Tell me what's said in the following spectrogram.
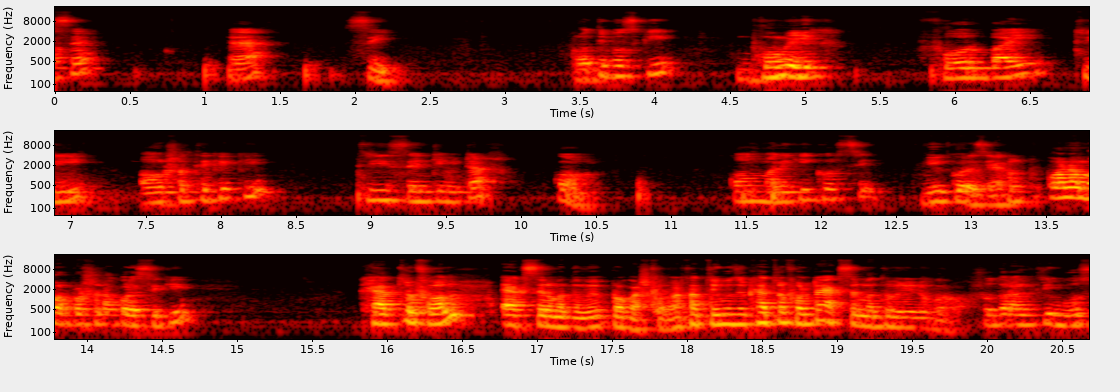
আছে? সি অতিভুজ কি? ভূমির ফোর বাই থ্রি অংশ থেকে কি? থ্রি সেন্টিমিটার কম। কম মানে কি করছি? বিয়োগ করেছি। এখন ক নম্বর প্রশ্নটা করেছি কি? ক্ষেত্রফল এক্সের মাধ্যমে প্রকাশ করো। অর্থাৎ ত্রিভুজের ক্ষেত্রফলটা এক্সের মাধ্যমে নির্ণয় করো। সুতরাং ত্রিভুজ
